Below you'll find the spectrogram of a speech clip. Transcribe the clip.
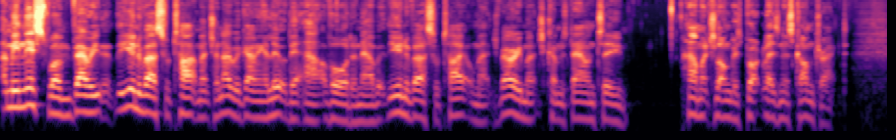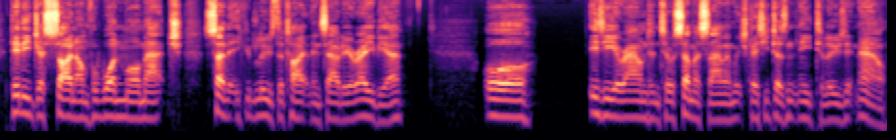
I mean, this one very the Universal title match. I know we're going a little bit out of order now, but the Universal title match very much comes down to how much longer is Brock Lesnar's contract. Did he just sign on for one more match so that he could lose the title in Saudi Arabia, or is he around until SummerSlam? In which case, he doesn't need to lose it now.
